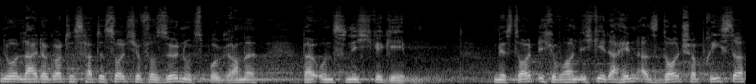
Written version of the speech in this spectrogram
Nur leider Gottes hat es solche Versöhnungsprogramme bei uns nicht gegeben. Mir ist deutlich geworden, ich gehe dahin als deutscher Priester,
